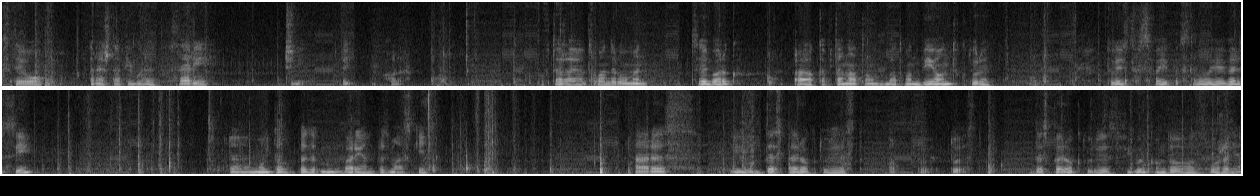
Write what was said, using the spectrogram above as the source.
Z tyłu reszta figurek w serii czyli, oj, cholera. Tak, powtarzając Wonder Woman, Cyborg Kapitan Atom, Batman Beyond, który tu jest w swojej podstawowej wersji. E, mój to bez, wariant bez maski. Ares i Despero, który jest... O, tu, tu jest. Despero, który jest figurką do złożenia.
